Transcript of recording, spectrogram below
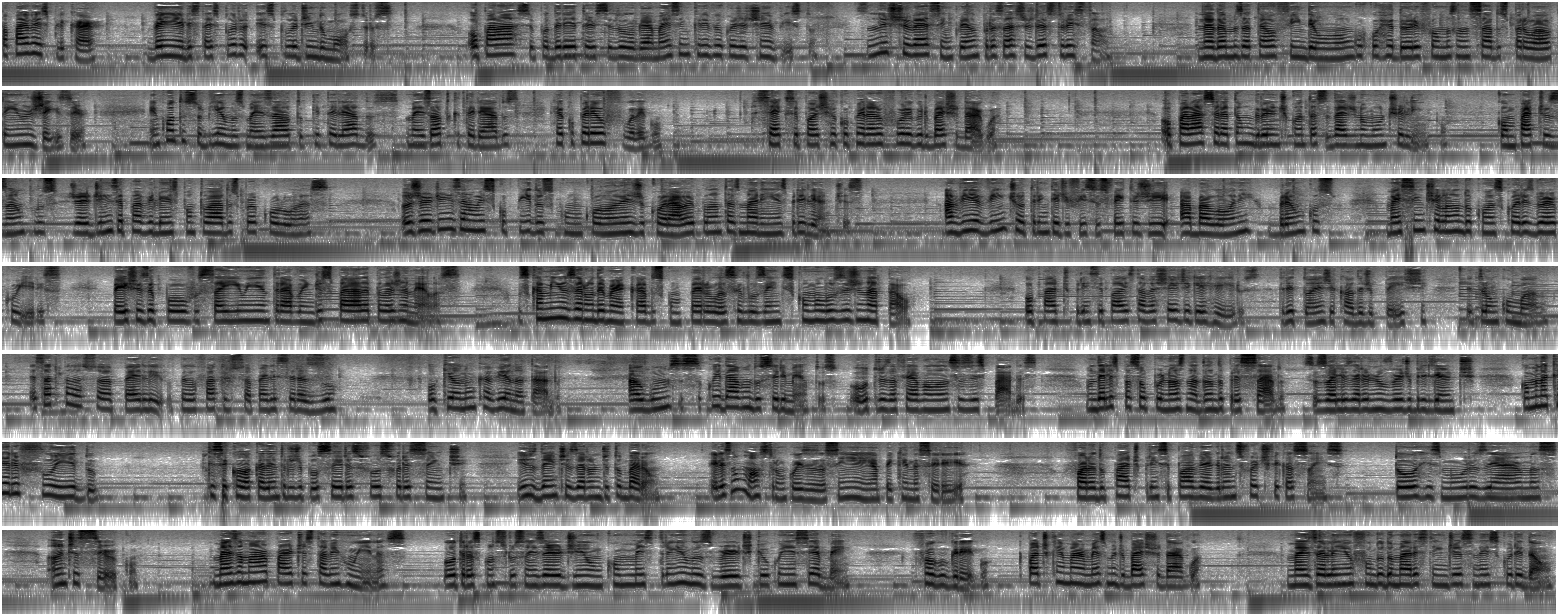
Papai vai explicar. Vem, ele está explodindo monstros. O palácio poderia ter sido o lugar mais incrível que eu já tinha visto, se não estivesse em pleno processo de destruição. Nadamos até o fim de um longo corredor e fomos lançados para o alto em um geyser. Enquanto subíamos mais alto que telhados, mais alto que telhados, recuperei o fôlego. Se é que se pode recuperar o fôlego debaixo d'água. O palácio era tão grande quanto a cidade no Monte Olimpo, com pátios amplos, jardins e pavilhões pontuados por colunas. Os jardins eram esculpidos com colônias de coral e plantas marinhas brilhantes. Havia vinte ou trinta edifícios feitos de abalone, brancos, mas cintilando com as cores do arco-íris. Peixes e polvos saíam e entravam em disparada pelas janelas. Os caminhos eram demarcados com pérolas reluzentes como luzes de Natal. O pátio principal estava cheio de guerreiros, tritões de cauda de peixe e tronco humano, exceto pela sua pele, pelo fato de sua pele ser azul, o que eu nunca havia notado. Alguns cuidavam dos ferimentos, outros afiavam lanças e espadas. Um deles passou por nós nadando apressado. Seus olhos eram de um verde brilhante, como naquele fluido que se coloca dentro de pulseiras fosforescente, e os dentes eram de tubarão. Eles não mostram coisas assim em A Pequena Sereia. Fora do pátio principal havia grandes fortificações torres, muros e armas anti-cerco. Mas a maior parte estava em ruínas. Outras construções ardiam como uma estranha luz verde que eu conhecia bem. Fogo grego, que pode queimar mesmo debaixo d'água. Mas além o fundo do mar estendia-se na escuridão.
